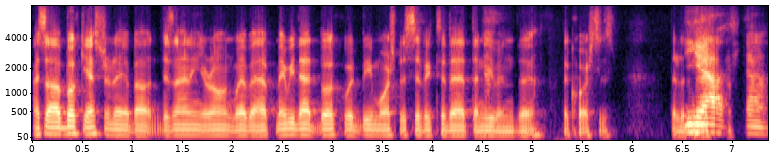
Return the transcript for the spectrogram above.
I saw a book yesterday about designing your own web app. Maybe that book would be more specific to that than even the the courses. That are there. yeah, yeah.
